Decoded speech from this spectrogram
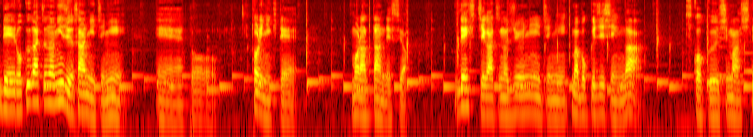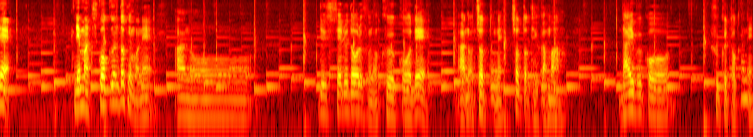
で6月の23日に、えっ、ー、と取りに来てもらったんですよ。で7月の12日に、まあ、僕自身が帰国しましてでまあ帰国の時もねあのー、デュッセルドルフの空港であのちょっとねちょっとっていうかまあだいぶこう服とかね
